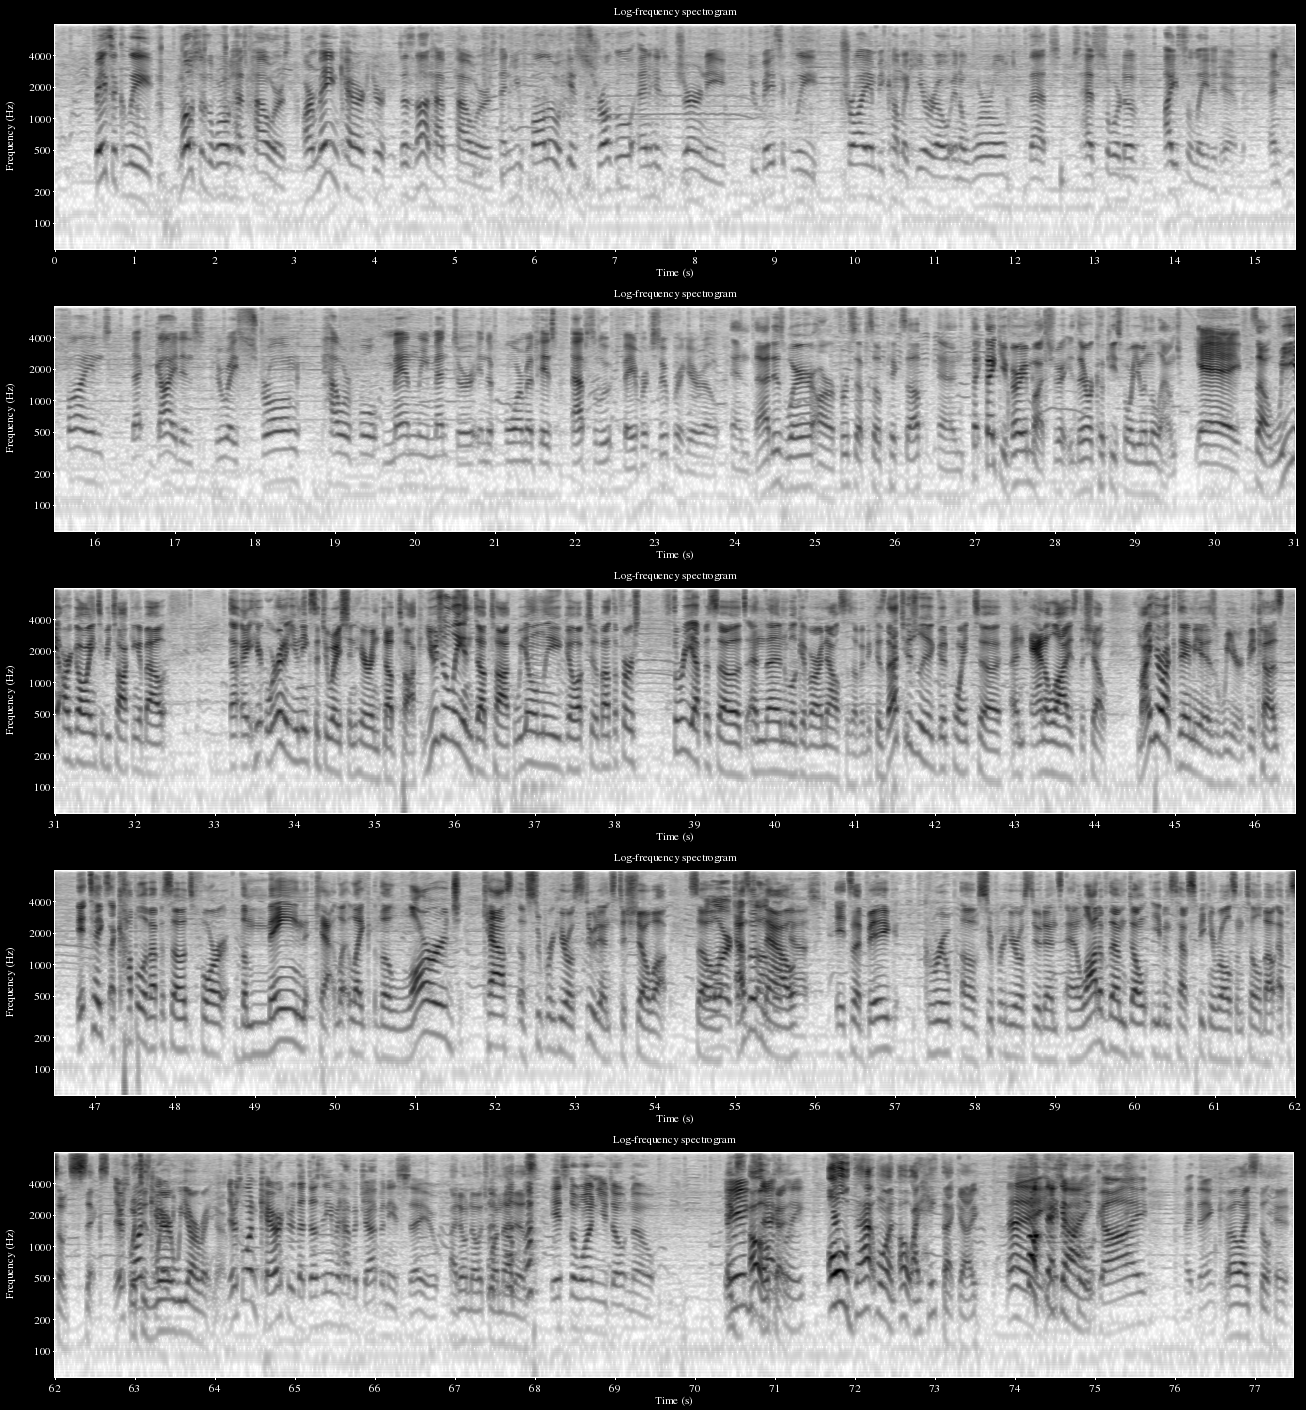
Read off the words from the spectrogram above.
basically, most of the world has powers. Our main character does not have powers, and you follow his struggle and his journey to basically try and become a hero in a world that has sort of isolated him. And he finds that guidance through a strong, powerful, manly mentor in the form of his absolute favorite superhero. And that is where our first episode picks up. And th- thank you very much. There are cookies for you in the lounge. Yay! So we are going to be talking about. Uh, here, we're in a unique situation here in Dub Talk. Usually in Dub Talk, we only go up to about the first three episodes, and then we'll give our analysis of it because that's usually a good point to and analyze the show. My Hero Academia is weird because it takes a couple of episodes for the main cat, like the large cast of superhero students, to show up. So as of now, cast. it's a big group of superhero students, and a lot of them don't even have speaking roles until about episode six, There's which one is where we are right now. There's one character that doesn't even have a Japanese Seiyu. I don't know which one that is. It's the one you don't know. Ex- oh, okay. exactly. Oh, that one. Oh, I hate that guy. Hey, Fuck that he's guy. a cool guy. I think. Well, I still hate it.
